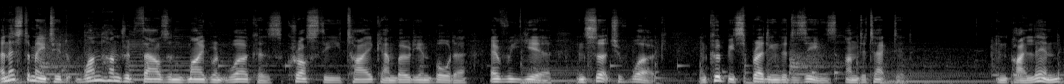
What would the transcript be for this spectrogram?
An estimated 100,000 migrant workers cross the Thai-Cambodian border every year in search of work and could be spreading the disease undetected. In Pailin,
